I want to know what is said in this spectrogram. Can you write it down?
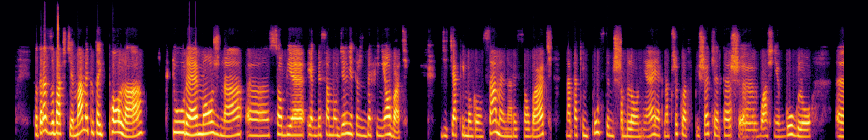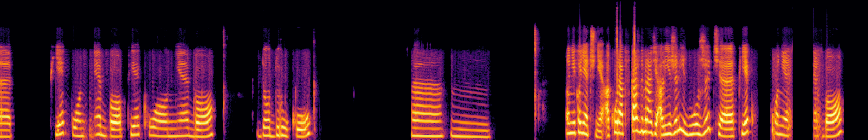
to teraz zobaczcie, mamy tutaj pola, które można e, sobie jakby samodzielnie też zdefiniować. Dzieciaki mogą same narysować na takim pustym szablonie, jak na przykład wpiszecie też właśnie w Google piekło niebo, piekło niebo, do druku. E, hmm. No niekoniecznie, akurat w każdym razie, ale jeżeli złożycie piekło niebo,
